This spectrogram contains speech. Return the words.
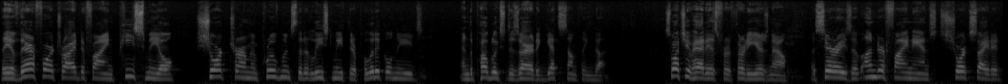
They have therefore tried to find piecemeal, short-term improvements that at least meet their political needs and the public's desire to get something done. So what you've had is, for 30 years now, a series of underfinanced, short-sighted,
